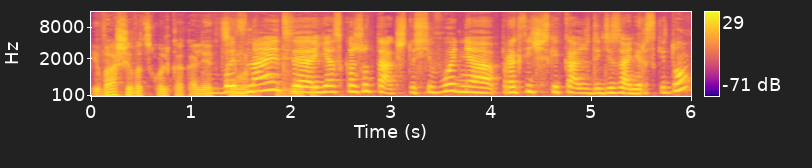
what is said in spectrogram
И ваши вот сколько коллекций? Вы знаете, я скажу так, что сегодня практически каждый дизайнерский дом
